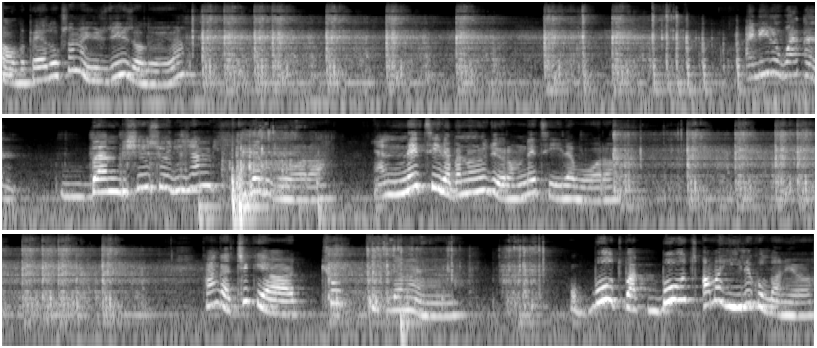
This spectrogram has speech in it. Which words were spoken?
Aldı. P90'la %100 alıyor ya. I need a weapon. Ben bir şey söyleyeceğim. Hile bu ara. Yani net hile ben onu diyorum. Net hile bu ara. Kanka çık ya. Çok pikleme. Bot bak bot ama hile kullanıyor.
